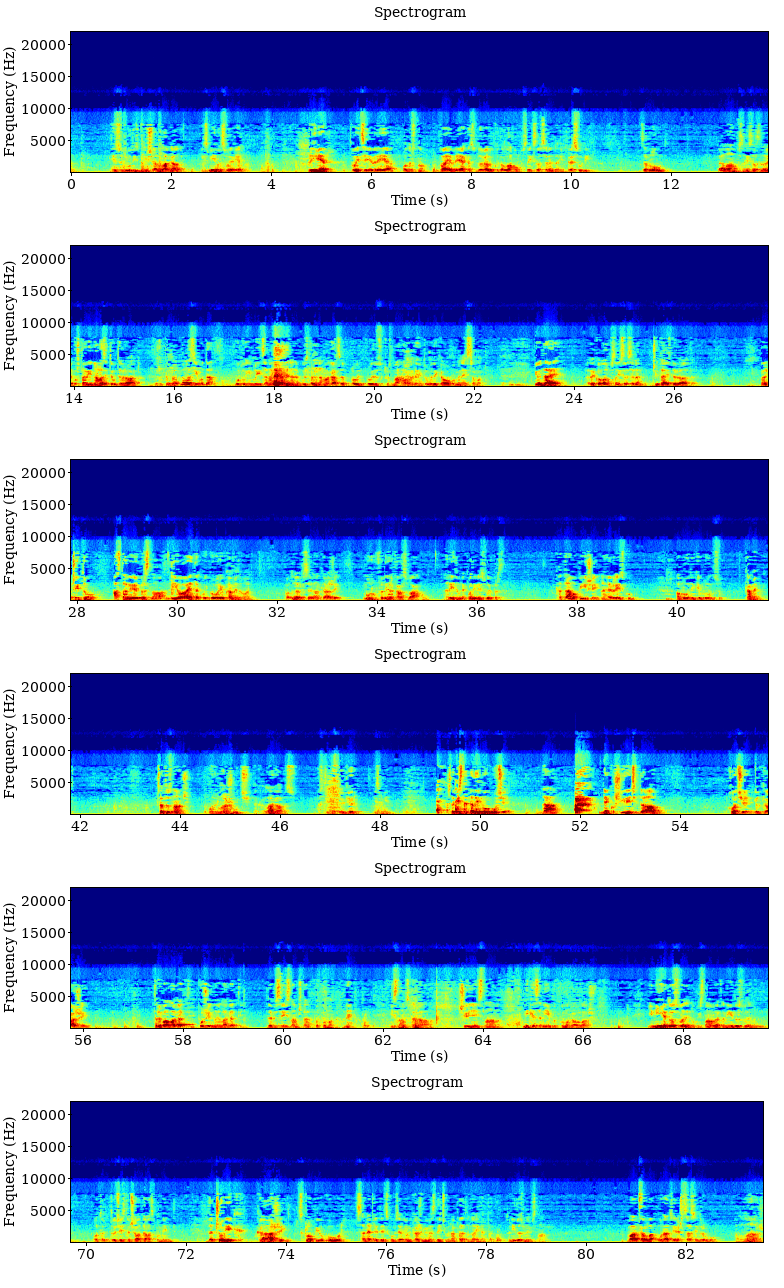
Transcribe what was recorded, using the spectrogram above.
gdje su ljudi izmišljali, lagali, izmijenili svoje vjere. Primjer dvojice jevreja, odnosno dva jevreja kad su doveli kod Allahom poslanik sa da im presudi za blud. Pa je Allahom poslanik sa rekao, šta vi nalazite u Tevratu? Kaže, Tevrat nalazimo da budu im lica nagradena, da budu stavljena na magarca, provedu su kroz mahal, da im to bude kao opomena i sramota. I onda je rekao Allah poslanik sa čitaj iz Tevrata. Pa je čitao, a stavio je prst na dio ajeta koji govori o kamenovanju. Pa Abdullah bi sedam kaže, Murhu felirfa asbahu, naredim ne podigne svoj prst. Kad tamo piše na hebrejsku, a bludnike bludnicu, kamenujte. Šta to znači? Oni lažući, dakle, lagali su, a s tim svoju vjeru izmijenili. Šta mislite, da li je moguće da neko šireći davu hoće ili kaže treba lagati, poželjno je lagati da bi se islam šta potpomagao. Ne. Islamska dava, širenje islama, nikad se nije potpomagao lažu. I nije dozvoljeno, u islamu dakle nije dozvoljeno, o to, to će isto šala spomenuti, da čovjek kaže, sklopi ugovor sa neprijateljskom zemljom i kaže mi vas nećemo napadati, onda i napadati. To nije dozvoljeno islamu. Varka u ratu je nešto sasvim drugo. A laž,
